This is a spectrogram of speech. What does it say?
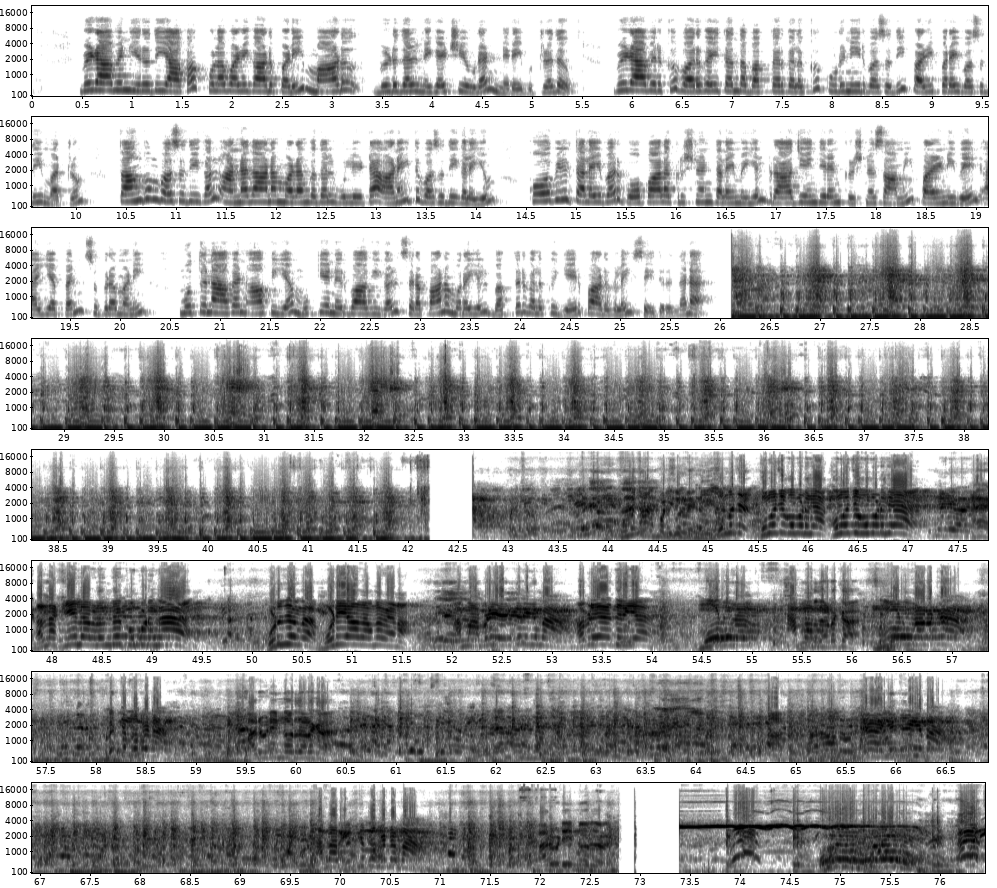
விழாவின் இறுதியாக குல வழிகாடுபடி மாடு விடுதல் நிகழ்ச்சியுடன் நிறைவுற்றது. விழாவிற்கு வருகை தந்த பக்தர்களுக்கு குடிநீர் வசதி கழிப்பறை வசதி மற்றும் தங்கும் வசதிகள் அன்னதானம் வழங்குதல் உள்ளிட்ட அனைத்து வசதிகளையும் கோவில் தலைவர் கோபாலகிருஷ்ணன் தலைமையில் ராஜேந்திரன் கிருஷ்ணசாமி பழனிவேல் ஐயப்பன் சுப்பிரமணி முத்துநாகன் ஆகிய முக்கிய நிர்வாகிகள் சிறப்பான முறையில் பக்தர்களுக்கு ஏற்பாடுகளை செய்திருந்தனர். குமிஞ்சு குமிஞ்சு கும்பிடுங்க குமிஞ்சு கும்பிடுங்க. நல்லா கீழே விழுந்து கும்பிடுங்க. முடிஞ்சவங்க முடியாதவங்க வேணாம். ஆமா அப்படியே எடுத்துருங்கம்மா அப்படியே தெரியுங்க மூணு அம்மா மூணு தடக்க. மூணு தடக்க. மிச்சம் போட்டா மறுபடியும் இன்னொரு தடக்க. எடுத்துருங்கம்மா அம்மா மிச்சம் போட்டம்மா மறுபடியும் இன்னொரு ஏய்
